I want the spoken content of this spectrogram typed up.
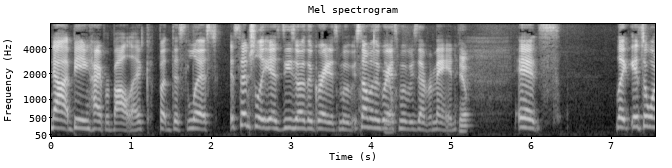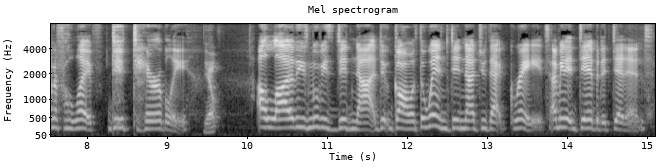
Not being hyperbolic, but this list essentially is these are the greatest movies, some of the greatest movies ever made. Yep, It's like It's a Wonderful Life did terribly. yep. A lot of these movies did not do Gone with the Wind did not do that great. I mean, it did, but it didn't.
